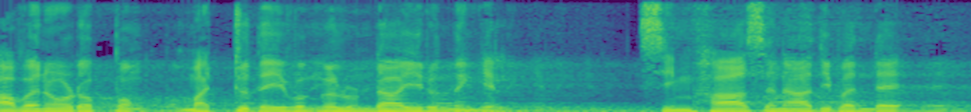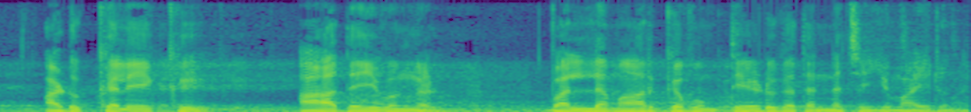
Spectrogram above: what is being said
അവനോടൊപ്പം മറ്റു ദൈവങ്ങളുണ്ടായിരുന്നെങ്കിൽ സിംഹാസനാധിപന്റെ അടുക്കലേക്ക് ആ ദൈവങ്ങൾ വല്ല മാർഗവും തേടുക തന്നെ ചെയ്യുമായിരുന്നു.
